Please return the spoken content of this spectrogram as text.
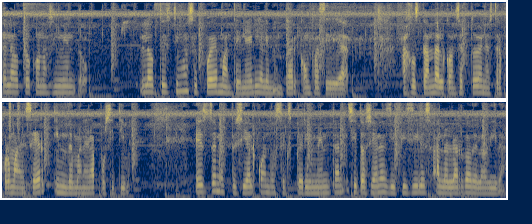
el autoconocimiento. La autoestima se puede mantener y alimentar con facilidad, ajustando al concepto de nuestra forma de ser y de manera positiva. Esto en especial cuando se experimentan situaciones difíciles a lo largo de la vida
